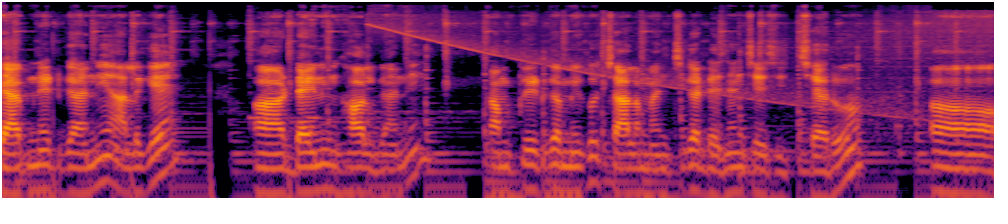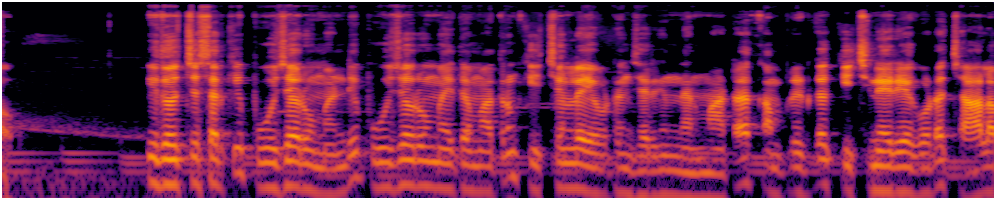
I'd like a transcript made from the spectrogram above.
క్యాబినెట్ కానీ అలాగే డైనింగ్ హాల్ కానీ కంప్లీట్గా మీకు చాలా మంచిగా డిజైన్ చేసి ఇచ్చారు. ఇది వచ్చేసరికి పూజా రూమ్ అండి. పూజా రూమ్ అయితే మాత్రం కిచెన్లో ఇవ్వటం జరిగిందనమాట కంప్లీట్గా కిచెన్ ఏరియా కూడా చాలా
